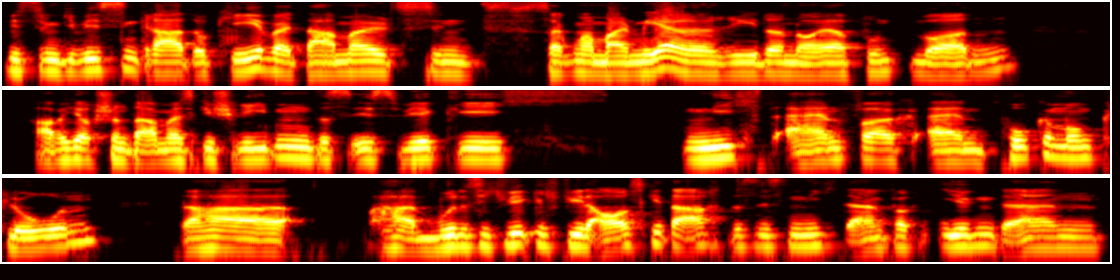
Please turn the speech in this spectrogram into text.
bis zu einem gewissen Grad okay, weil damals sind, sagen wir mal, mehrere Räder neu erfunden worden habe ich auch schon damals geschrieben, das ist wirklich nicht einfach ein Pokémon-Klon. Da wurde sich wirklich viel ausgedacht. Das ist nicht einfach irgendein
